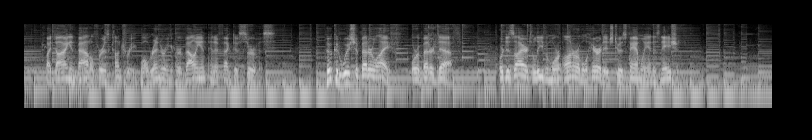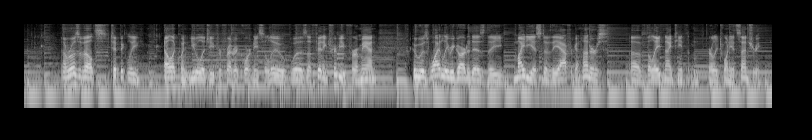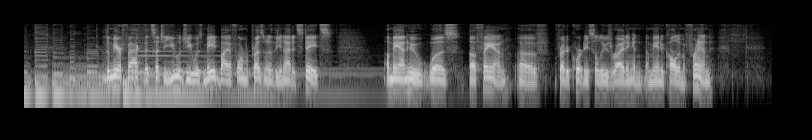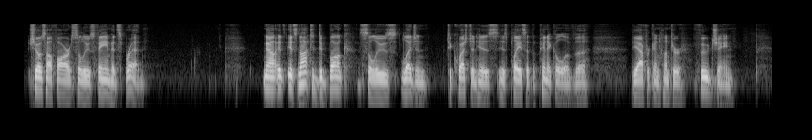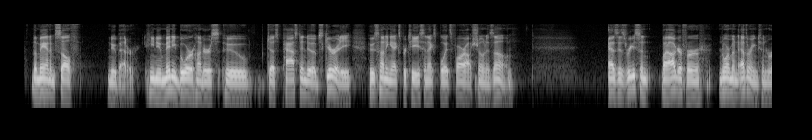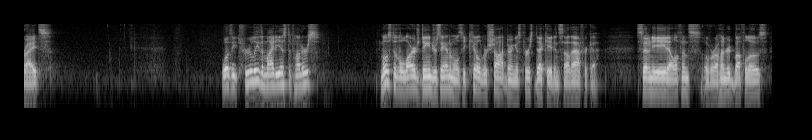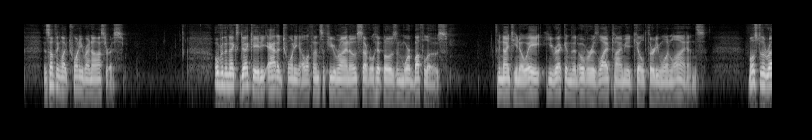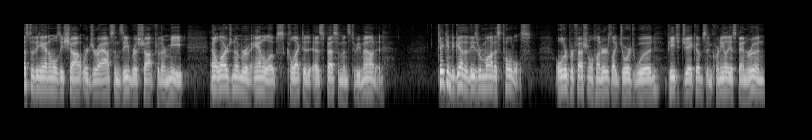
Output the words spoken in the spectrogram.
by dying in battle for his country while rendering her valiant and effective service. Who could wish a better life or a better death, or desire to leave a more honorable heritage to his family and his nation? Now, Roosevelt's typically eloquent eulogy for Frederick Courteney Selous was a fitting tribute for a man who was widely regarded as the mightiest of the African hunters of the late 19th and early 20th century. The mere fact that such a eulogy was made by a former president of the United States, a man who was a fan of Frederick Courteney Selous's writing and a man who called him a friend, shows how far Selous's fame had spread. Now, it, it's not to debunk Selous's legend to question his, his place at the pinnacle of the, the African hunter food chain. The man himself knew better. He knew many Boer hunters who just passed into obscurity, whose hunting expertise and exploits far outshone his own. As his recent biographer Norman Etherington writes Was he truly the mightiest of hunters? Most of the large, dangerous animals he killed were shot during his first decade in South Africa 78 elephants, over 100 buffaloes, and something like 20 rhinoceros. Over the next decade, he added 20 elephants, a few rhinos, several hippos, and more buffaloes. In 1908, he reckoned that over his lifetime he had killed 31 lions. Most of the rest of the animals he shot were giraffes and zebras shot for their meat, and a large number of antelopes collected as specimens to be mounted. Taken together, these were modest totals. Older professional hunters like George Wood, Pete Jacobs, and Cornelius Van Rooyen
